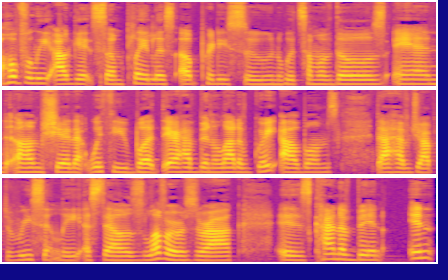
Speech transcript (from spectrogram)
hopefully I'll get some playlists up pretty soon with some of those and um, share that with you. But there have been a lot of great albums that have dropped recently. Estelle's Lovers Rock is kind of been in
